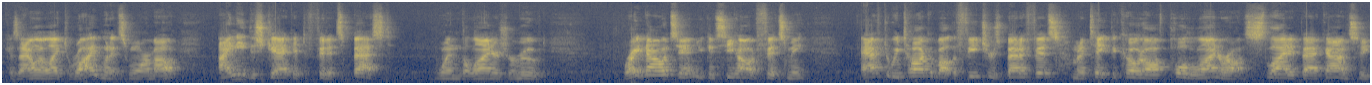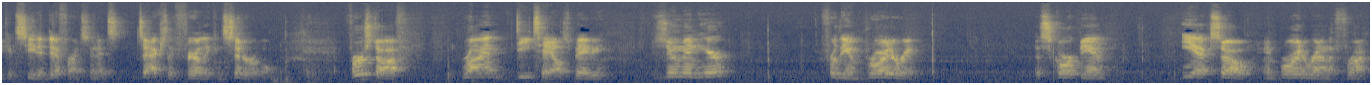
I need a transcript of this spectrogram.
because I only like to ride when it's warm out. I need this jacket to fit its best when the liner's removed. Right now it's in. You can see how it fits me. After we talk about the features, benefits, I'm going to take the coat off, pull the liner out, slide it back on so you can see the difference, and it's, it's actually fairly considerable. First off, Ryan, details, baby. Zoom in here for the embroidery. The Scorpion EXO embroidery on the front.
